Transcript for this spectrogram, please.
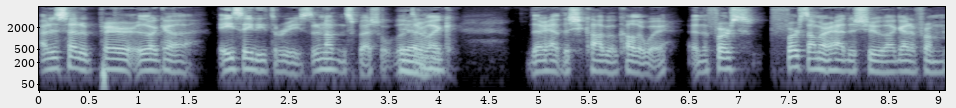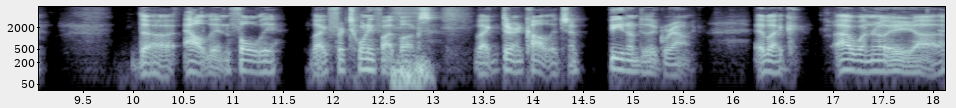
I just had a pair like a Ace 83s. They're nothing special, but Yeah. they're like they have the Chicago colorway. And the first first time I had this shoe, I got it from the outlet in Foley, like for 25 bucks, like during college. I beat them to the ground. And like I wasn't really uh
